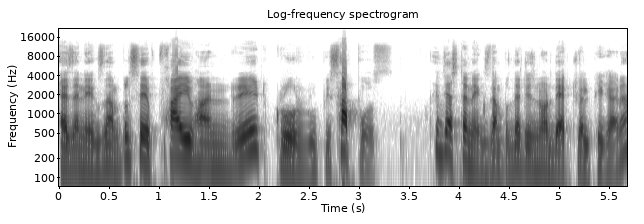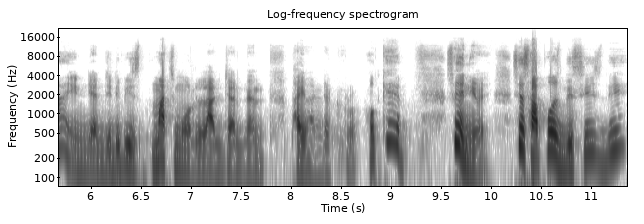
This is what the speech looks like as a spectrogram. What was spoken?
as an example say 500 crore rupees suppose just an example that is not the actual figure huh? Indian GDP is much more larger than 500 crore okay. So, anyway so suppose this is the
